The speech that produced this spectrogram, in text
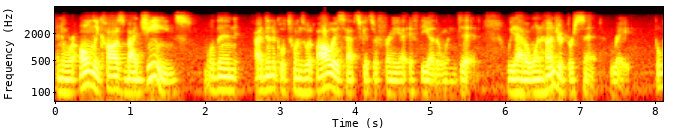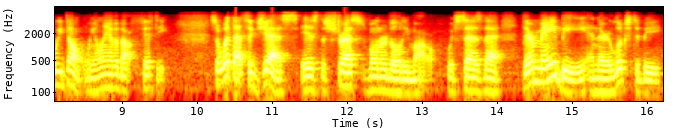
and it were only caused by genes, well then identical twins would always have schizophrenia if the other one did. We'd have a 100% rate, but we don't. We only have about 50. So what that suggests is the stress vulnerability model, which says that there may be, and there looks to be,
